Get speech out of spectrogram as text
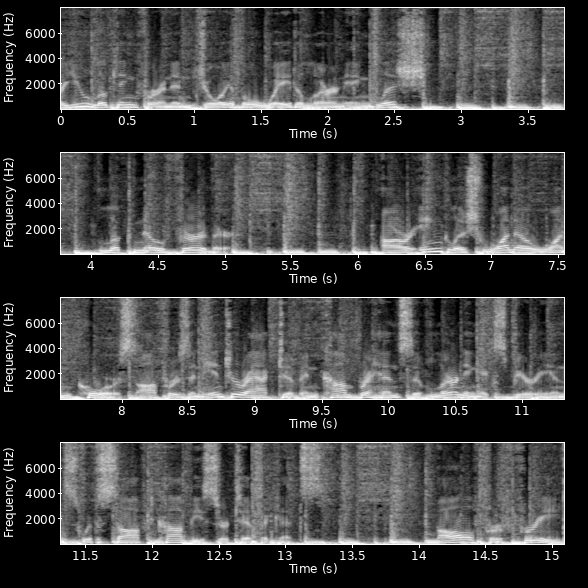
Are you looking for an enjoyable way to learn English? Look no further. Our English 101 course offers an interactive and comprehensive learning experience with soft copy certificates. All for free.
